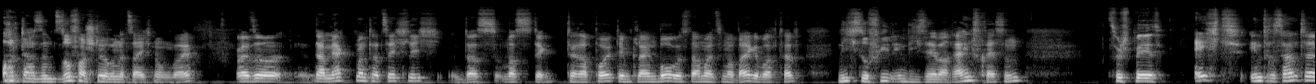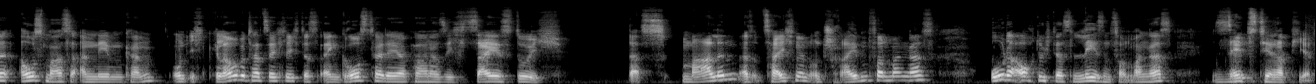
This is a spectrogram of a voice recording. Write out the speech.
Und da sind so verstörende Zeichnungen bei. Also da merkt man tatsächlich, dass was der Therapeut dem kleinen Boris damals immer beigebracht hat, nicht so viel in dich selber reinfressen. Zu spät. Echt interessante Ausmaße annehmen kann. Und ich glaube tatsächlich, dass ein Großteil der Japaner sich, sei es durch das Malen, also Zeichnen und Schreiben von Mangas, oder auch durch das Lesen von Mangas, selbst therapiert.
